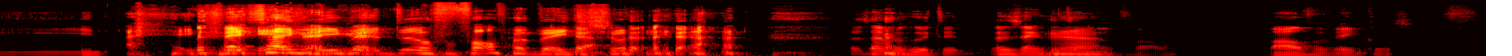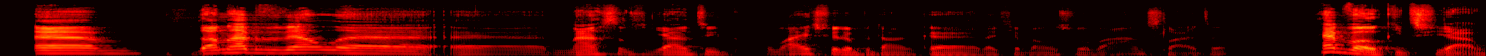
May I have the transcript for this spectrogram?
I- ik weet eigenlijk niet, het overvalt me een beetje, Ja. sorry. Daar zijn we goed in. Daar zijn we goed Ja. in overvallen. Behalve winkels. Ehm, dan hebben we wel, eh, eh, naast dat we jou natuurlijk onwijs willen bedanken dat je bij ons wilde aansluiten, hebben we ook iets voor jou.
